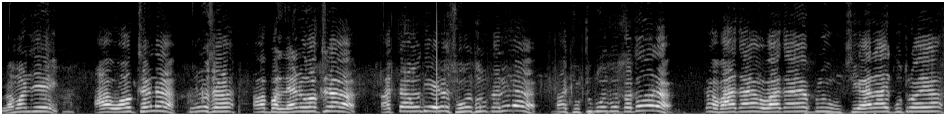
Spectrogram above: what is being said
રમણજી આ વોક છે ને કોણ છે? આ ભલ્યાનો વોક છે. અત્યાર સુધી એને સોળ થોડું કર્યું ને? આ જૂઠું બોલ બોલ કરતો હતો ને? કે વાઘ આવ્યો વાઘ આવ્યો પેલું શિયાળ આવ્યો કૂતરો આવ્યો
